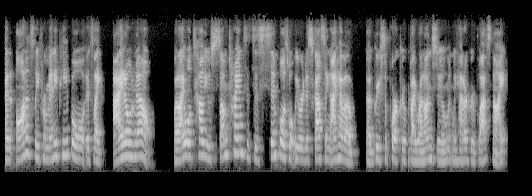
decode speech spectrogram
and honestly for many people it's like i don't know. But i will tell you sometimes it's as simple as what we were discussing. I have a, a grief support group. I run on zoom and we had our group last night.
